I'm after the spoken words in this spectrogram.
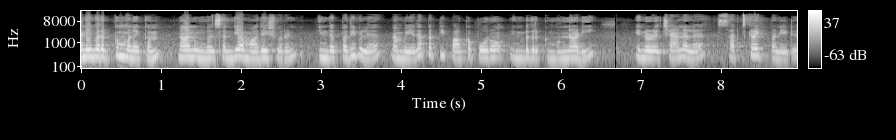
அனைவருக்கும் வணக்கம். நான் உங்கள் சந்தியா மாதேஸ்வரன். இந்த பதிவில் நம்ம எதை பற்றி பார்க்க போகிறோம் என்பதற்கு முன்னாடி என்னோட சேனலை சப்ஸ்கிரைப் பண்ணிவிட்டு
